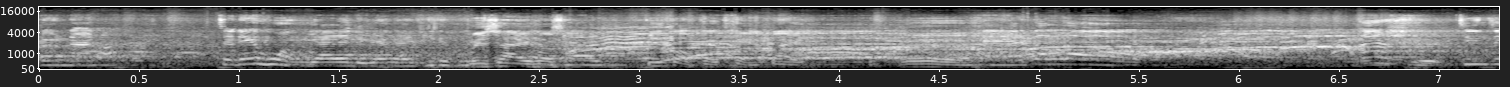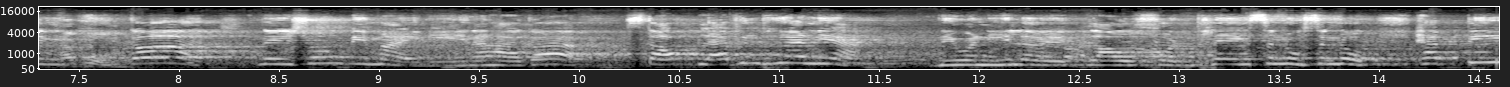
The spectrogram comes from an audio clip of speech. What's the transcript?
โดนัทจะได้ห่วงใยหรือยังไงพี่ถึงไม่ใช่ครับ พี่ตอบแถๆไป เออ แพ้ตลอดอะจริงครับผม ๆก็ในช่วงปีใหม่นี้นะคะ ก็สต็อปและเพื่อนๆเนี่ยในวันนี้เลยเราขนเพลงสนุกสนุกแฮปปี้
